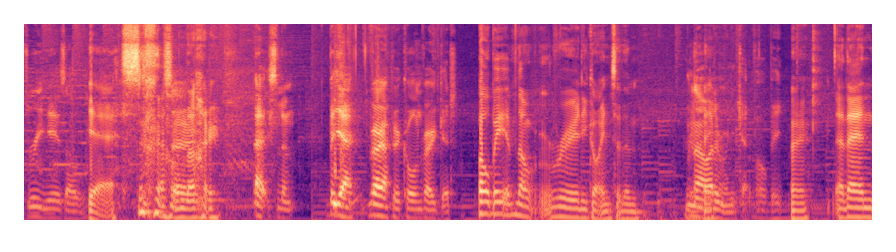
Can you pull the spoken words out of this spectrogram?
three years old. yes. So- oh no. Excellent. But yeah, very happy with Korn. Very good. Volbeat have not really got into them. No. I didn't really get Volbeat. No. And then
